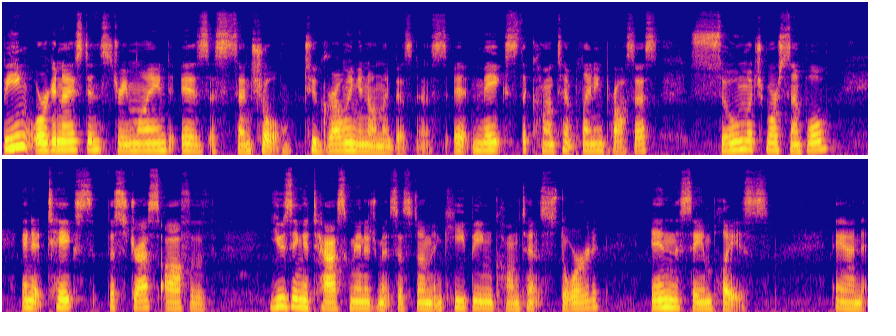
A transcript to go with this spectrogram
being organized and streamlined is essential to growing an online business. It makes the content planning process so much more simple and it takes the stress off of using a task management system and keeping content stored in the same place. And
